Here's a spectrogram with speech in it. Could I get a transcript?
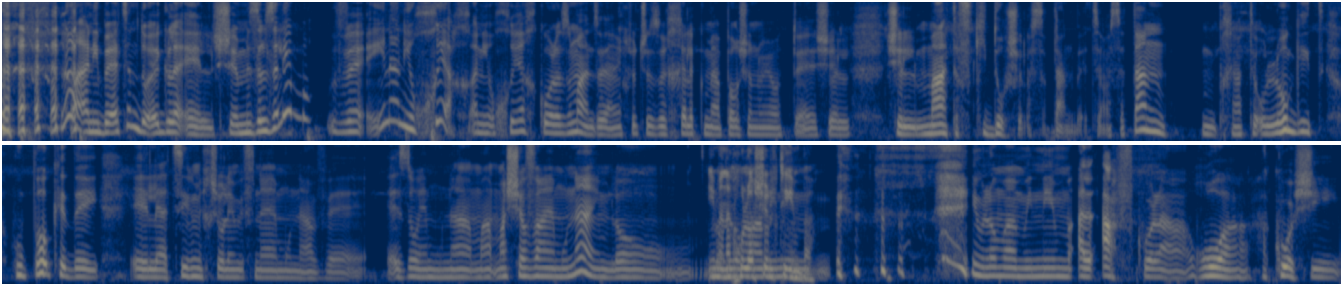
לא, אני בעצם דואג לאל שמזלזלים בו. והנה אני אוכיח, אני אוכיח כל הזמן. זה, אני חושבת שזה חלק מהפרשנויות uh, של, של מה תפקידו של השטן בעצם. השטן מבחינה תיאולוגית, הוא פה כדי אה, להציב מכשולים בפני האמונה, ואיזו אמונה, מה, מה שווה האמונה אם לא... אם לא, אנחנו לא, לא שולטים בה. אם לא מאמינים על אף כל הרוע, הקושי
